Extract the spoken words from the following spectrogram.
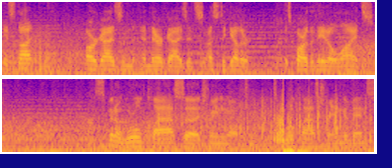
It's not our guys and, and their guys, it's us together as part of the NATO alliance. This has been a world-class uh, training opportunity. It's a world-class training event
